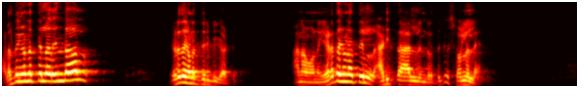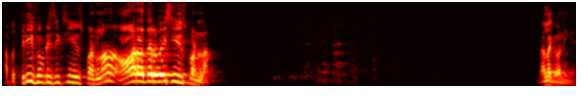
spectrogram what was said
வலது கணத்தில் அறிந்தால் இடது கணத்தை திருப்பி காட்டு. ஆனால் உன்னை இடது கணத்தில் அடித்தால்ன்றதுக்கு சொல்லலை. அப்போ த்ரீ ஃபிஃப்டி சிக்ஸையும் யூஸ் பண்ணலாம் ஆர் அதர்வைஸையும் யூஸ் பண்ணலாம். நல்ல கவனிங்க.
